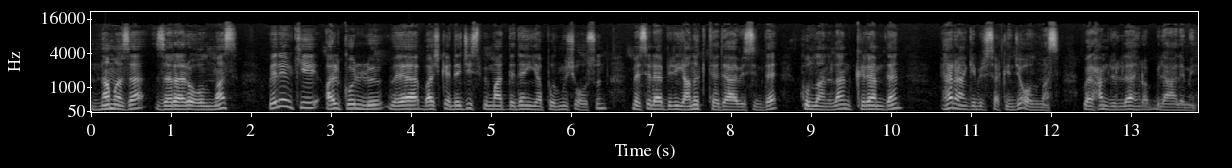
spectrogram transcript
namaza zararı olmaz. Velev ki alkollü veya başka necis bir maddeden yapılmış olsun. Mesela bir yanık tedavisinde kullanılan kremden herhangi bir sakınca olmaz. Velhamdülillahi Rabbil Alemin.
